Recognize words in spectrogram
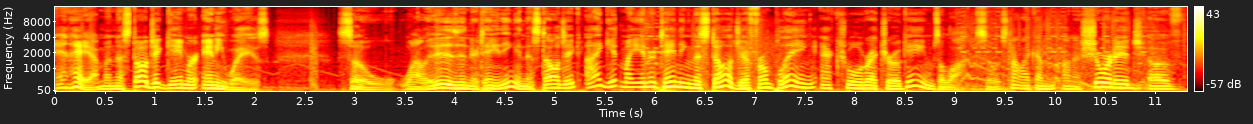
And hey, I'm a nostalgic gamer anyways. So, while it is entertaining and nostalgic, I get my entertaining nostalgia from playing actual retro games a lot. So, it's not like I'm on a shortage of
